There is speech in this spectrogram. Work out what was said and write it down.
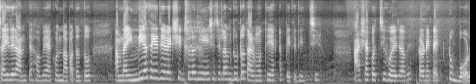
সাইজের আনতে হবে এখন আপাতত। আমরা ইন্ডিয়া থেকে যে বেডশিটগুলো নিয়ে এসেছিলাম, দুটো তার মধ্যেই একটা পেতে দিচ্ছি। আশা করছি হয়ে যাবে, কারণ এটা একটু বড়।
